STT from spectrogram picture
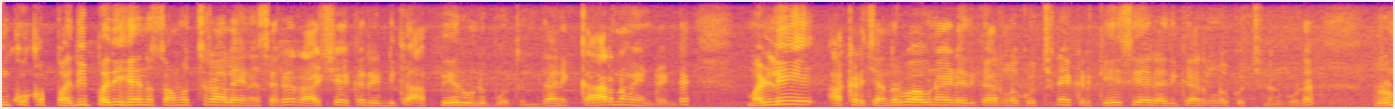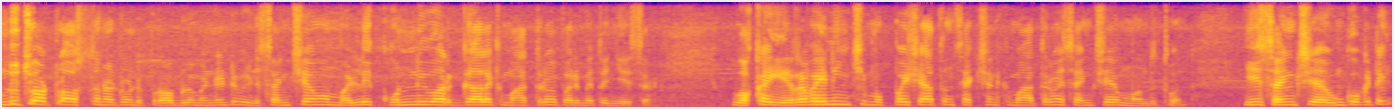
ఇంకొక పది పదిహేను సంవత్సరాలైనా సరే రాజశేఖర రెడ్డికి ఆ పేరు ఉండిపోతుంది. దానికి కారణం ఏంటంటే మళ్ళీ అక్కడ చంద్రబాబు నాయుడు అధికారంలోకి వచ్చినా ఇక్కడ కేసీఆర్ అధికారంలోకి వచ్చినా కూడా రెండు చోట్ల వస్తున్నటువంటి ప్రాబ్లం ఏంటంటే వీళ్ళు సంక్షేమం మళ్ళీ కొన్ని వర్గాలకు మాత్రమే పరిమితం చేశారు. ఒక ఇరవై నుంచి ముప్పై శాతం సెక్షన్కి మాత్రమే సంక్షేమం అందుతోంది. ఈ సంక్షే ఇంకొకటి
